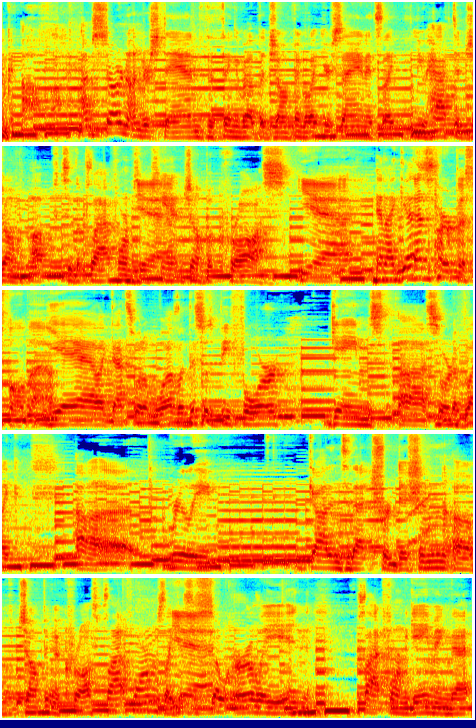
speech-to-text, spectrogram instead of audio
Okay. Oh fuck. I'm starting to understand the thing about the jumping. Like you're saying, it's like you have to jump up to the platforms. You can't jump across. Yeah, And I guess that's purposeful though. Yeah, like that's what it was. Like this was before games uh, sort of like uh, really got into that tradition of jumping across platforms. Like this is so early in platform gaming that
